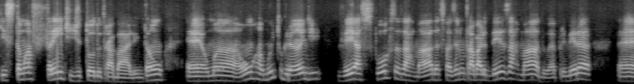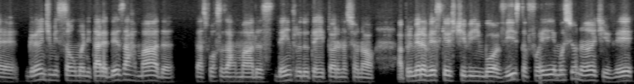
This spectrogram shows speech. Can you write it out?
que estão à frente de todo o trabalho. Então, é uma honra muito grande ver as Forças Armadas fazendo um trabalho desarmado. É a primeira é, grande missão humanitária desarmada das Forças Armadas dentro do território nacional. A primeira vez que eu estive em Boa Vista foi emocionante ver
